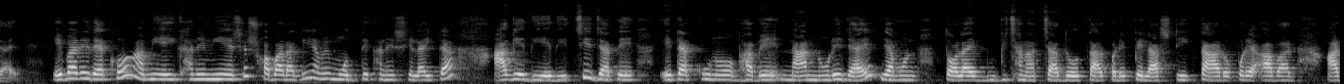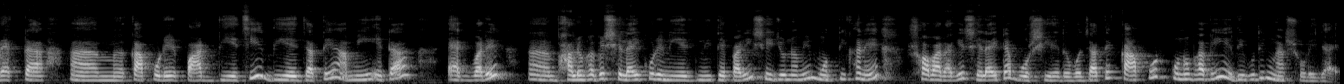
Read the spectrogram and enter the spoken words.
যায়। এবারে দেখো আমি এইখানে নিয়ে এসে সবার আগেই আমি মধ্যেখানে সেলাইটা আগে দিয়ে দিচ্ছি যাতে এটা কোনোভাবে না নড়ে যায়। যেমন তলায় বিছানার চাদর, তারপরে প্লাস্টিক, তার উপরে আবার আর একটা কাপড়ের পাট দিয়েছি। দিয়ে যাতে আমি এটা একবারে ভালোভাবে সেলাই করে নিয়ে নিতে পারি। সেই জন্য আমি মধ্যিখানে সবার আগে সেলাইটা বসিয়ে দেবো, যাতে কাপড় কোনোভাবেই এদিক ওদিক না সরে যায়।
